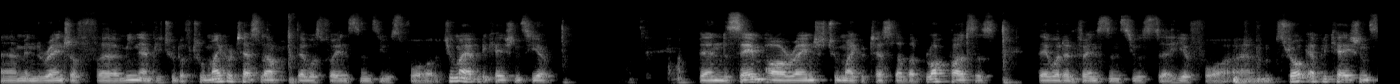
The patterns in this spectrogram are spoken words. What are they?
um, in the range of uh, mean amplitude of two microtesla. That was, for instance, used for tumor applications here. Then the same power range, two microtesla, but block pulses. They were then, for instance, used uh, here for um, stroke applications.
